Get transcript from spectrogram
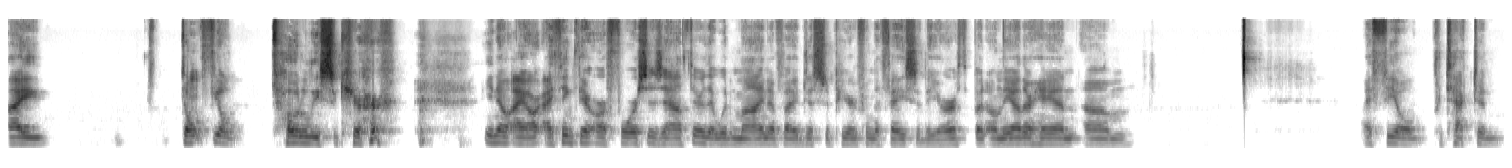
I don't feel totally secure. you know, I I think there are forces out there that wouldn't mind if I disappeared from the face of the earth. But on the other hand, um, I feel protected,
